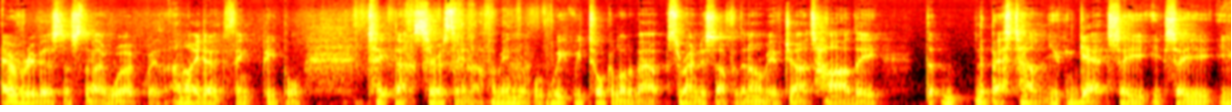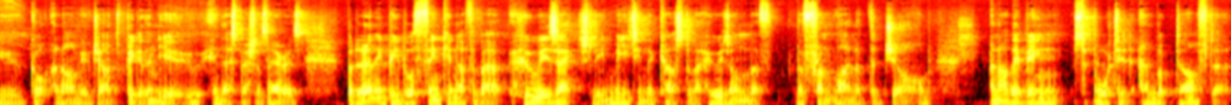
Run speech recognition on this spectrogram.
every business that I work with, and I don't think people take that seriously enough. I mean, we, we talk a lot about surround yourself with an army of giants, hire the, the, the best talent you can get. So you, so you, you've got an army of giants bigger than you in their specialist areas. But I don't think people think enough about who is actually meeting the customer, who is on the, the front line of the job, and are they being supported and looked after?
